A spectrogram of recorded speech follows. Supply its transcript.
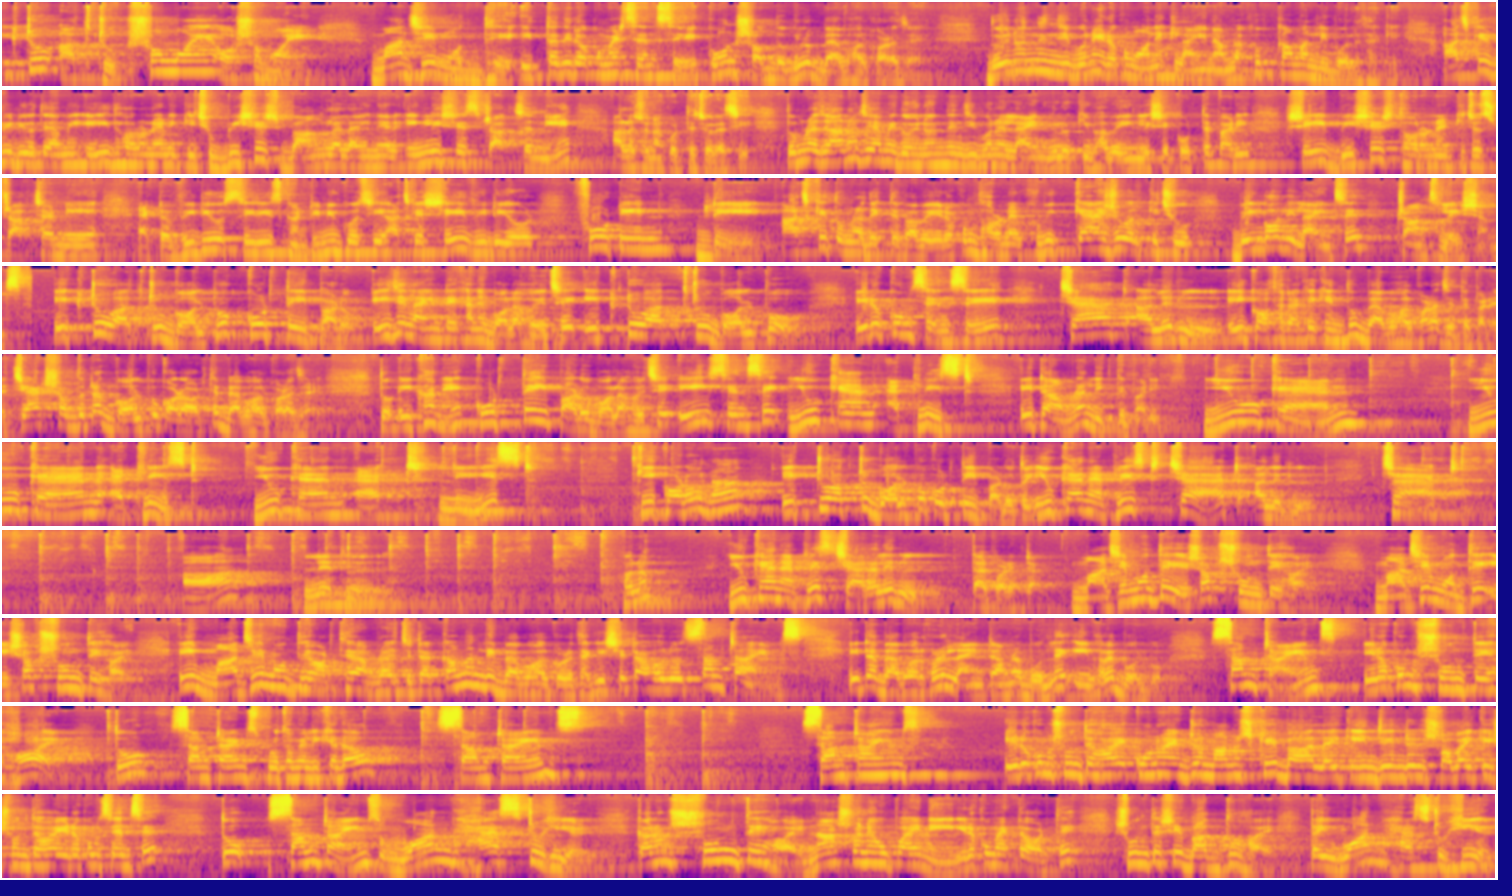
একটু আধটু সময়ে অসময়ে। মাঝে মধ্যে ইত্যাদি রকমের সেন্সে কোন শব্দগুলো ব্যবহার করা যায়। দৈনন্দিন জীবনে এরকম অনেক লাইন আমরা খুব কমনলি বলে থাকি। আজকের ভিডিওতে আমি এই ধরনের কিছু বিশেষ বাংলা লাইনের ইংলিশের স্ট্রাকচার নিয়ে আলোচনা করতে চলেছি। তোমরা জানো যে আমি দৈনন্দিন জীবনের লাইনগুলো কীভাবে ইংলিশে করতে পারি, সেই বিশেষ ধরনের কিছু স্ট্রাকচার নিয়ে একটা ভিডিও সিরিজ কন্টিনিউ করছি। আজকে সেই ভিডিওর ফোরটিন ডে আজকে তোমরা দেখতে পাবে এরকম ধরনের খুবই ক্যাজুয়াল কিছু বেঙ্গলি লাইন্সের ট্রান্সলেশনস একটু আধটু গল্প করতেই পারো। এই যে লাইনটা এখানে বলা হয়েছে, একটু আধটু গল্প, এরকম সেন্সে চ্যাট আ লিটল এই কথাটাকে কিন্তু ব্যবহার করা যেতে পারে। চ্যাট শব্দটা গল্প করা অর্থে ব্যবহার করা যায়। তো এখানে করতেই পারো বলা হয়েছে, এই সেন্সে ইউ ক্যান অ্যাটলিস্ট এটা আমরা লিখতে পারি। You can you can at least you can at least কি করো না? একটু আধটু গল্প করতেই পারো। তো you can at least chat a little chat a little হলো? You can at least chat a little তারপরেরটা। মাঝে মধ্যে এসব শুনতে হয়। মাঝে মধ্যে এসব শুনতে হয়। এই মাঝে মধ্যে অর্থে আমরা যেটা কমনলি ব্যবহার করে থাকি সেটা হলো সামটাইমস এটা ব্যবহার করে লাইনটা আমরা বললে এইভাবে বলব। সামটাইমস এরকম শুনতে হয়। তো সামটাইমস প্রথমে লিখে দাও। সামটাইমস সামটাইমস এরকম শুনতে হয়, কোনো একজন মানুষকে বা লাইক ইন জেনারেল সবাইকে শুনতে হয় এরকম সেন্সে তো sometimes one has to hear কারণ শুনতে হয়, না শুনে উপায় নেই, এরকম একটা অর্থে শুনতে সে বাধ্য হয়, তাই one has to hear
